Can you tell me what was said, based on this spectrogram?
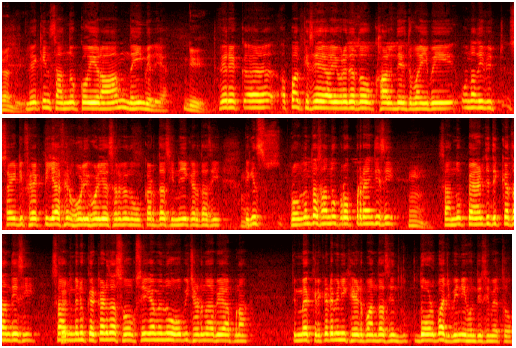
ਹਾਂਜੀ। ਲੇਕਿਨ ਸਾਨੂੰ ਕੋਈ ਆਰਾਮ ਨਹੀਂ ਮਿਲਿਆ। ਜੀ। ਫਿਰ ਇੱਕ ਅ, ਆਪਾਂ ਕਿਸੇ ਆਯੁਰਵੇਦ ਤੋਂ ਖਾ ਲੈਂਦੇ ਸੀ ਦਵਾਈ ਵੀ ਉਹਨਾਂ ਦੀ ਵੀ ਸਾਈਡ ਇਫੈਕਟ ਜਾਂ ਫਿਰ ਹੌਲੀ ਹੌਲੀ ਅਸਰ ਉਹ ਕਰਦਾ ਸੀ ਨਹੀਂ ਕਰਦਾ ਸੀ। ਲੇਕਿਨ ਪ੍ਰੋਬਲਮ ਤਾਂ ਸਾਨੂੰ ਪ੍ਰੋਪਰ ਰਹਿੰਦੀ ਸੀ। ਸਾਨੂੰ ਪੈਣ 'ਚ ਦਿੱਕਤ ਆਉਂਦੀ ਸੀ। ਸਾਨੂੰ ਮੈਨੂੰ ਕ੍ਰਿਕਟ ਦਾ ਸ਼ੌਂਕ ਸੀਗਾ ਮੈਨੂੰ ਉਹ ਵੀ ਛੱਡਣਾ ਪਿਆ ਆਪਣਾ। ਤੇ ਮੈਂ ਕ੍ਰਿਕਟ ਵੀ ਨਹੀਂ ਖੇਡ ਪਾਉਂਦਾ ਸੀ ਦੌੜ ਭੱਜ ਵੀ ਨਹੀਂ ਹੁੰਦੀ ਸੀ ਮੇਰੇ ਤੋਂ।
